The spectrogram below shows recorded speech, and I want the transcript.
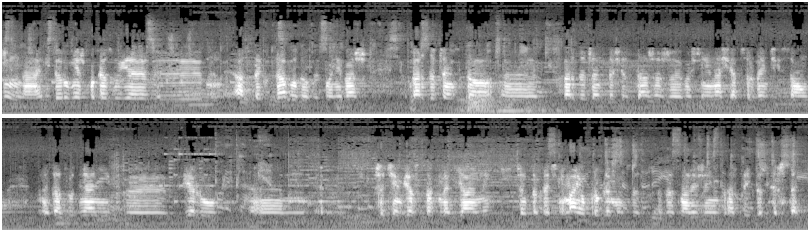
inna i to również pokazuje y, aspekt zawodowy, ponieważ bardzo często, y, bardzo często się zdarza, że właśnie nasi absolwenci są zatrudniani w, w wielu przedsiębiorstwach medialnych i częstokroć nie mają problemów ze, ze znalezieniem pracy. I to jest też taki,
